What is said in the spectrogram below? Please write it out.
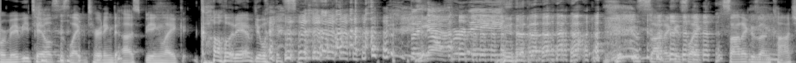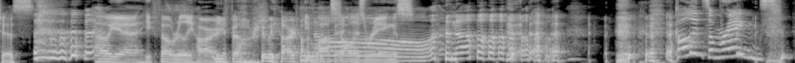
or maybe Tails is like turning to us, being like, "Call an ambulance." but not for me. Sonic is like Sonic is unconscious. Oh yeah, he fell really hard. He fell really hard. He on the lost all his rings. Oh, no. Call in some rings.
